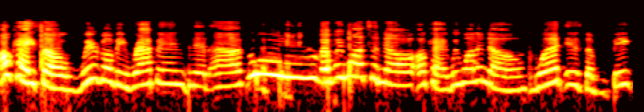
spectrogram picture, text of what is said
Okay, so we're going to be wrapping it up. Ooh. But we want to know, okay, we want to know what is the big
